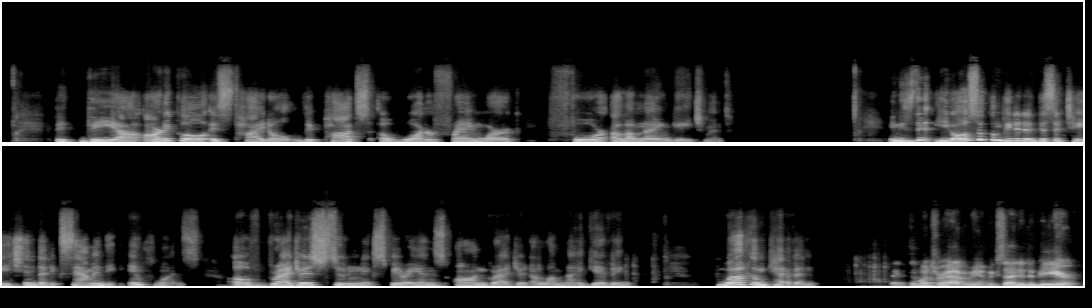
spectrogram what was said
The, the uh, article is titled The Pots of Water Framework for Alumni Engagement. His, he also completed a dissertation that examined the influence of graduate student experience on graduate alumni giving. Welcome, Kevin. Thanks so much for having me. I'm excited to be here.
